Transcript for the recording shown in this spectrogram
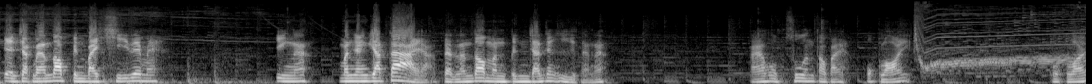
เปลี่ยนจากแรนดอมเป็นใบคีได้ไหมจริงนะ มันยังยัดได้อะ แต่แรนดอมมันเป็นยัดอย่างอื่นอะนะไปครับผมสู้กันต่อไปหกร้อยหกร้อย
